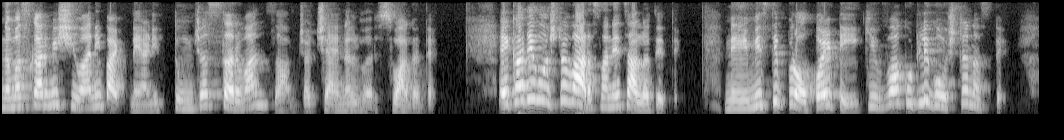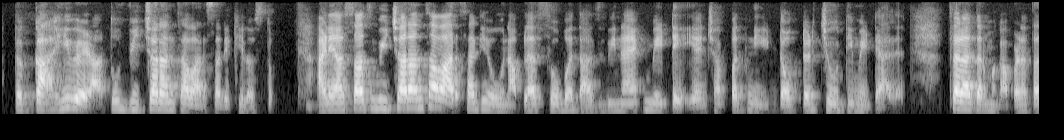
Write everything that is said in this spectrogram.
नमस्कार मी शिवानी पाटणे आणि तुमच्या सर्वांचं आमच्या चॅनलवर स्वागत आहे. एखादी गोष्ट वारसाने चालत येते. नेहमीच ती प्रॉपर्टी किंवा कुठली गोष्ट नसते तर काही वेळा तो विचारांचा वारसा देखील असतो. आणि असाच विचारांचा वारसा घेऊन आपल्यासोबत आज विनायक मेटे यांच्या पत्नी डॉक्टर ज्योती मेटे आल्यात. चला तर मग आपण आता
